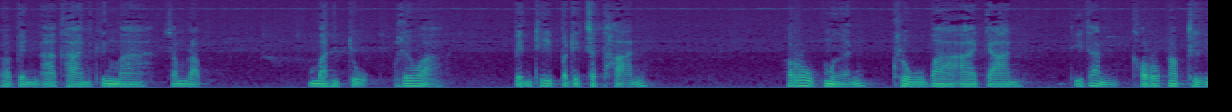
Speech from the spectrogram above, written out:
ก็เป็นอาคารขึ้นมาสำหรับบรรจุเรียกว่าเป็นที่ประดิษฐาน รูปเหมือนครูบาอาจารย์ที่ท่านเคารพนับถือ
